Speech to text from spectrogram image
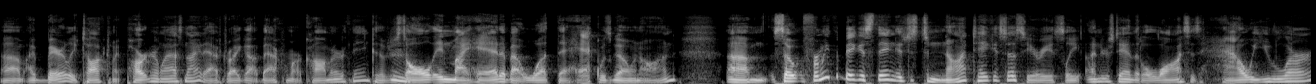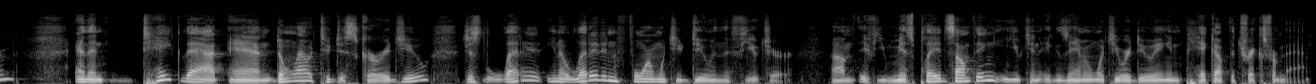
um, I barely talked to my partner last night after I got back from our commoner thing because it was just all in my head about what the heck was going on. Um, so for me, the biggest thing is just to not take it so seriously. Understand that a loss is how you learn, and then take that and don't allow it to discourage you. Just let it, you know, let it inform what you do in the future. Um, if you misplayed something, you can examine what you were doing and pick up the tricks from that.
